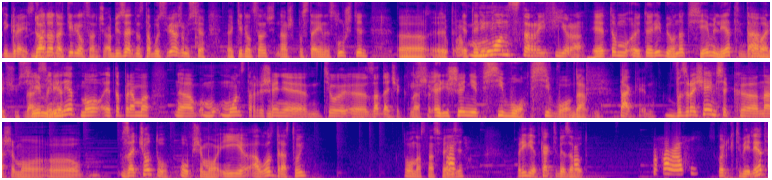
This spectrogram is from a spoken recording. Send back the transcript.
играй с. Да-да-да, Кирилл Александрович, обязательно с тобой свяжемся. Э, Кирилл Александрович наш постоянный слушатель. Э, Это, это, Монстр эфира. это, это ребенок 7 лет, Да. товарищу. Да, 7, семь лет. лет, но это прямо э, монстр решения тео- э, задачек наших. Решение всего. Всего. Да. Так, возвращаемся к нашему э, зачету общему. И алло, здравствуй. Кто у нас на связи? Привет, как тебя зовут? Афанасий, Сколько тебе лет?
